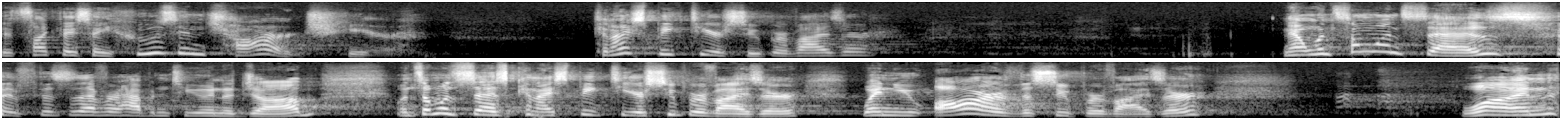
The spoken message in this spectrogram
it's like they say, Who's in charge here? Can I speak to your supervisor? Now, when someone says, if this has ever happened to you in a job, when someone says, Can I speak to your supervisor? when you are the supervisor, one,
